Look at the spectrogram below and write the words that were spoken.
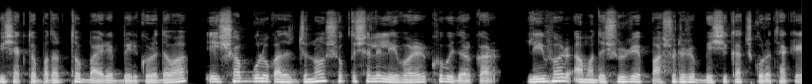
বিষাক্ত পদার্থ বাইরে বের করে দেওয়া, এই সবগুলো কাজের জন্য শক্তিশালী লিভারের খুবই দরকার। লিভার আমাদের শরীরে পাঁচশোটিরও বেশি কাজ করে থাকে,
